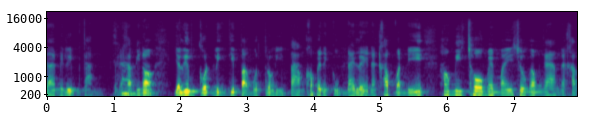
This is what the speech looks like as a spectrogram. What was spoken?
ได้ไม่ลืมกันนะครับพี่น้องอย่าลืมกดลิงก์ที่ปักหมุดตรงนี้ตามเข้าไปในกลุ่มได้เลยนะครับ วันนี้เขามีโชว์ใหม่ๆโชว์งามๆนะครับ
